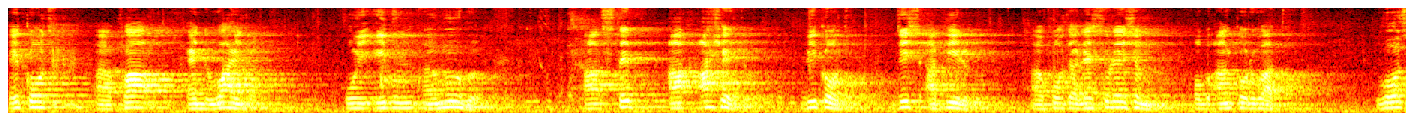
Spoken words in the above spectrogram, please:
echoes far and wide. We even move a step ahead because this appeal uh, for the restoration of Angkor Wat was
